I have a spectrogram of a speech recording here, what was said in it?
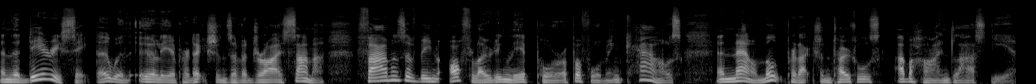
In the dairy sector, with earlier predictions of a dry summer, farmers have been offloading their poorer performing cows, and now milk production totals are behind last year.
